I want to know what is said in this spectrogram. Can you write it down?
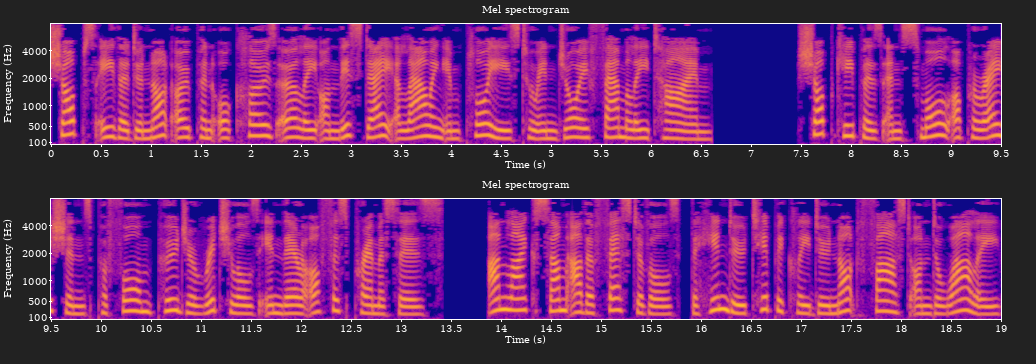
Shops either do not open or close early on this day allowing employees to enjoy family time. Shopkeepers and small operations perform puja rituals in their office premises. Unlike some other festivals, the Hindu typically do not fast on Diwali,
